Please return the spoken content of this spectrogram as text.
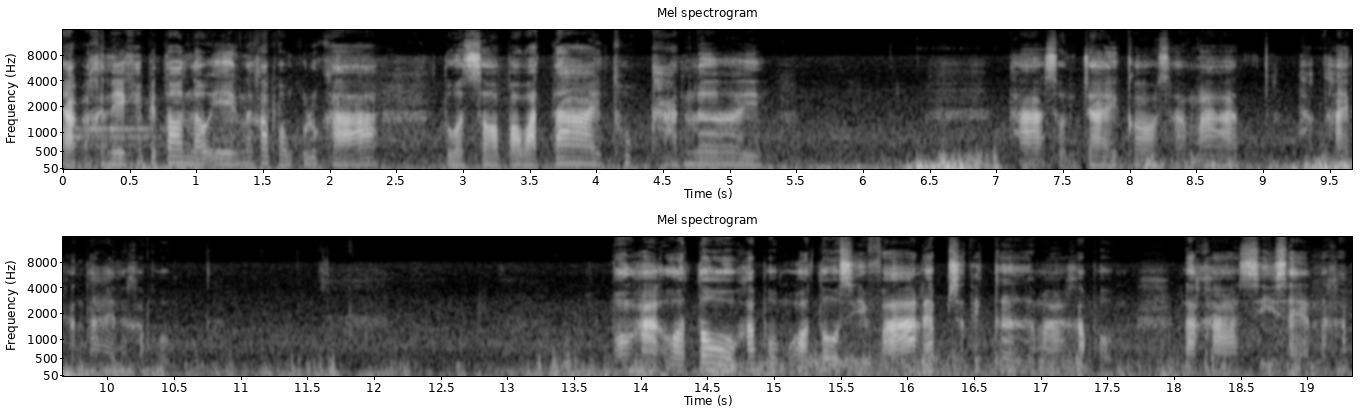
จากอาคเนแคปิตอลเราเองนะครับ ผมคุณลูกค้าตรวจสอบประวัติได้ทุกคันเลย ถ้าสนใจก็สามารถทักทายกันได้นะครับผม มองหาออโต้ครับผม ออโต้สีฟ้าแรปสติกเกอร์มาครับผม ราคา 4 0 0แสนนะครับ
